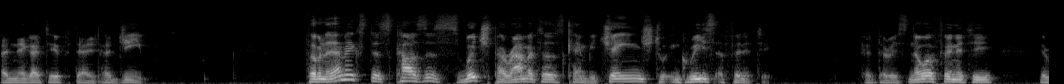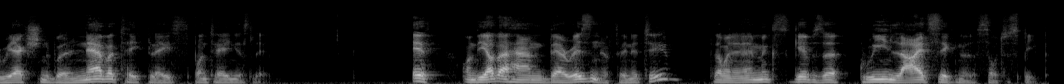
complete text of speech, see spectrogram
a negative delta G. Thermodynamics discusses which parameters can be changed to increase affinity. If there is no affinity, the reaction will never take place spontaneously. If, on the other hand, there is an affinity, thermodynamics gives a green light signal, so to speak.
